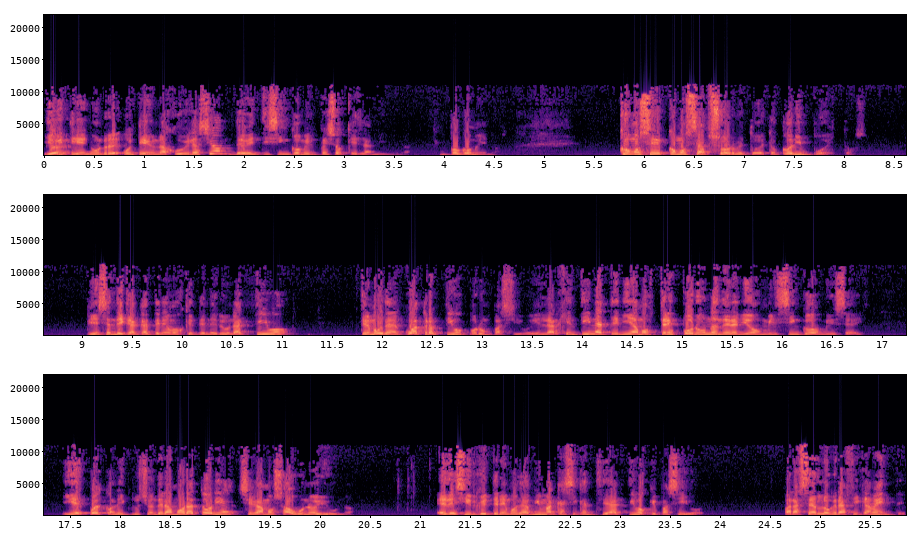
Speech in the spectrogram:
y hoy tienen, un re- hoy tienen una jubilación de 25 mil pesos, que es la mínima, un poco menos. ¿Cómo se, ¿Cómo se absorbe todo esto? Con impuestos. Piensen de que acá tenemos que tener un activo, tenemos que tener cuatro activos por un pasivo. Y en la Argentina teníamos tres por uno en el año 2005-2006. Y después, con la inclusión de las moratorias, llegamos a uno y uno. Es decir, que hoy tenemos la misma casi cantidad de activos que pasivos. Para hacerlo gráficamente,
